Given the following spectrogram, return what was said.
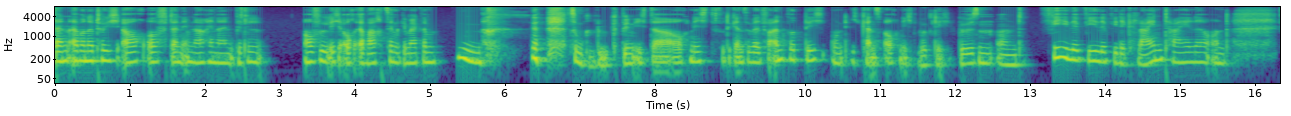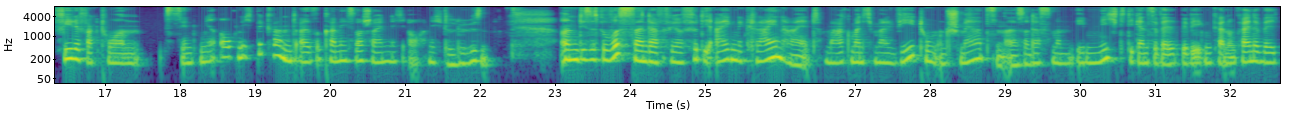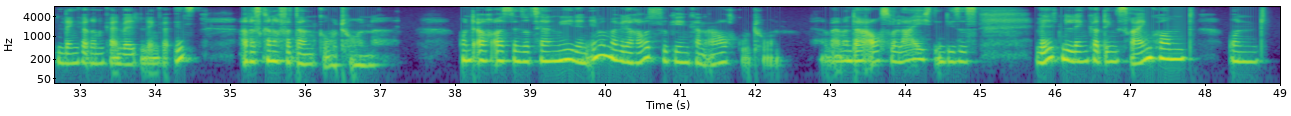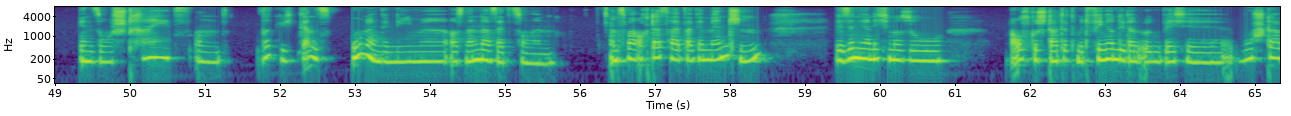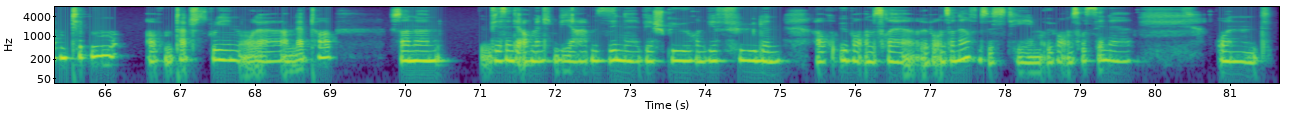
Dann aber natürlich auch oft dann im Nachhinein ein bisschen hoffentlich auch erwacht sind, gemerkt haben, hm, zum Glück bin ich da auch nicht für die ganze Welt verantwortlich und ich kann es auch nicht wirklich lösen und viele, viele, viele Kleinteile und viele Faktoren sind mir auch nicht bekannt, also kann ich es wahrscheinlich auch nicht lösen. Und dieses Bewusstsein dafür, für die eigene Kleinheit, mag manchmal wehtun und schmerzen, also dass man eben nicht die ganze Welt bewegen kann und keine Weltenlenkerin, kein Weltenlenker ist. Aber es kann auch verdammt gut tun. Und auch aus den sozialen Medien immer mal wieder rauszugehen, kann auch gut tun. Weil man da auch so leicht in dieses Weltenlenker-Dings reinkommt und in so Streits und wirklich ganz unangenehme Auseinandersetzungen. Und zwar auch deshalb, weil wir Menschen, wir sind ja nicht nur so ausgestattet mit Fingern, die dann irgendwelche Buchstaben tippen auf dem Touchscreen oder am Laptop, sondern wir sind ja auch Menschen, wir haben Sinne, wir spüren, wir fühlen auch über unsere, über unser Nervensystem, über unsere Sinne. Und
